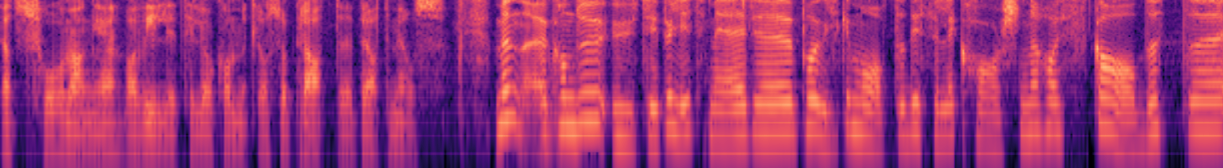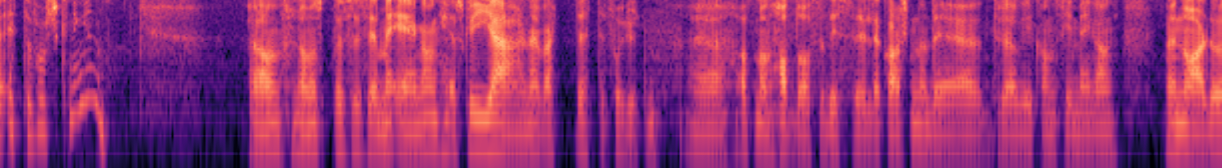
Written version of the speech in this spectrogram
At så mange var villige til å komme til oss og prate, prate med oss. Men kan du utdype litt mer på hvilken måte disse lekkasjene har skadet etterforskningen? Ja, La meg spesifisere med en gang. Jeg skulle gjerne vært dette foruten. Eh, at man hadde altså disse lekkasjene, det tror jeg vi kan si med en gang. Men nå er det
